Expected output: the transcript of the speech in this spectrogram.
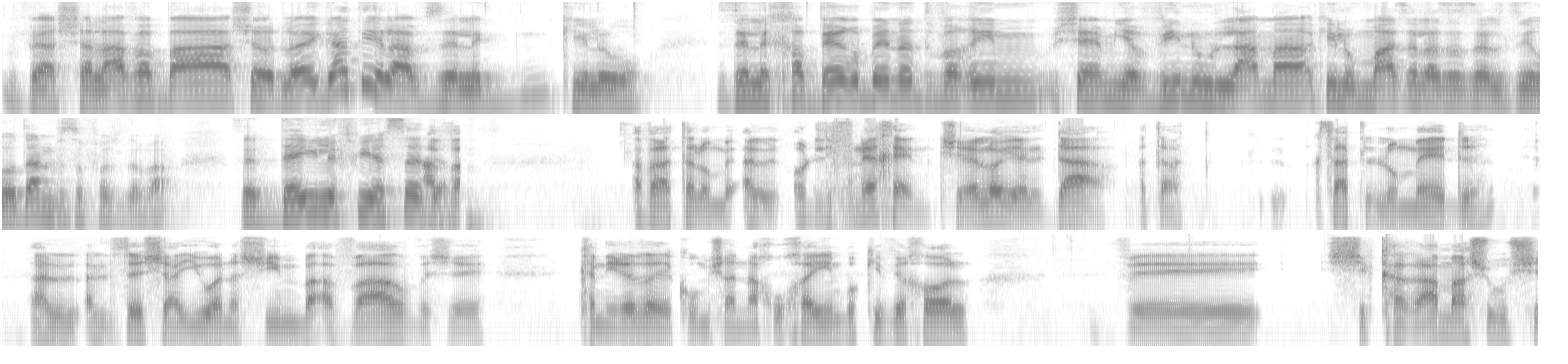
והשלב הבא שעוד לא הגעתי אליו זה כאילו זה לחבר בין הדברים שהם יבינו למה כאילו מה זה לעזאזל Zero Dawn בסופו של דבר זה די לפי הסדר. אבל, אבל אתה לומד עוד לפני כן כשאלוי ילדה אתה קצת לומד על, על זה שהיו אנשים בעבר ושכנראה זה היקום שאנחנו חיים בו כביכול. שקרה משהו ש...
